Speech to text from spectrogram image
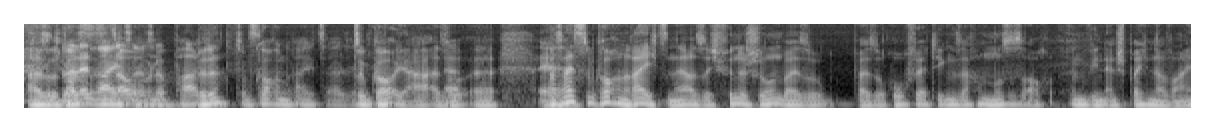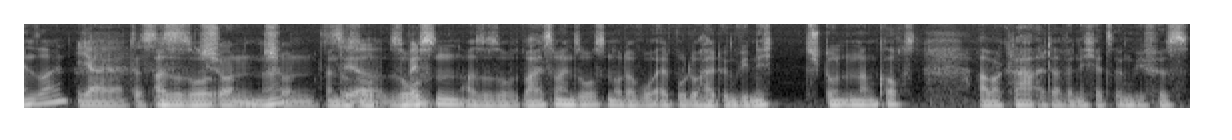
also ich war das, letztens auch also. einer Party. Bitte? Zum Kochen reicht's also. zum Kochen, ja, also Äh, Ja. was heißt zum Kochen reicht's, ne? Also ich finde schon, bei so, bei so hochwertigen Sachen muss es auch irgendwie ein entsprechender Wein sein. Ja, ja, das Also ist so, schon, ne? schon wenn sehr. du so Soßen, also so Weißweinsoßen oder wo, wo du halt irgendwie nicht stundenlang kochst. Aber klar, Alter, wenn ich jetzt irgendwie fürs,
